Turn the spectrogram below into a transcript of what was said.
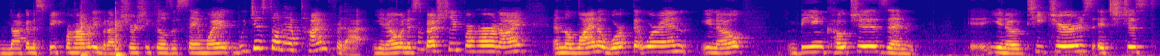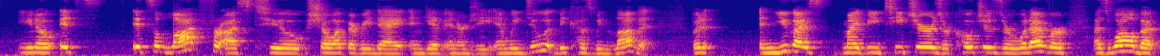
not going to speak for harmony but i'm sure she feels the same way. We just don't have time for that you know and especially for her and i and the line of work that we're in you know being coaches and you know teachers it's just you know it's it's a lot for us to show up every day and give energy and we do it because we love it. But and you guys might be teachers or coaches or whatever as well but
